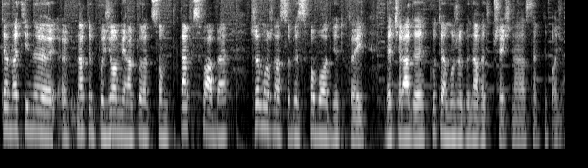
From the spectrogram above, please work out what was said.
te metiny e, na tym poziomie akurat są tak słabe, że można sobie swobodnie tutaj dać radę ku temu, żeby nawet przejść na następny poziom.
